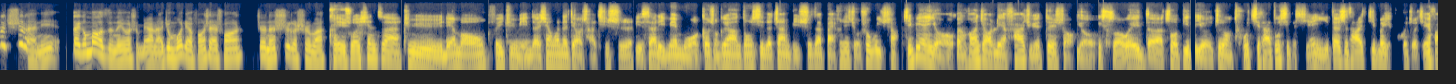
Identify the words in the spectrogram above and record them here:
了去了，你戴个帽子能有什么样呢？就抹点防晒霜。这能是个事吗？可以说，现在据联盟非居民的相关的调查，其实比赛里面抹各种各样东西的占比是在百分之九十五以上。即便有本方教练发觉对手有所谓的作弊，有这种涂其他东西的嫌疑，但是他基本也不会做揭发，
